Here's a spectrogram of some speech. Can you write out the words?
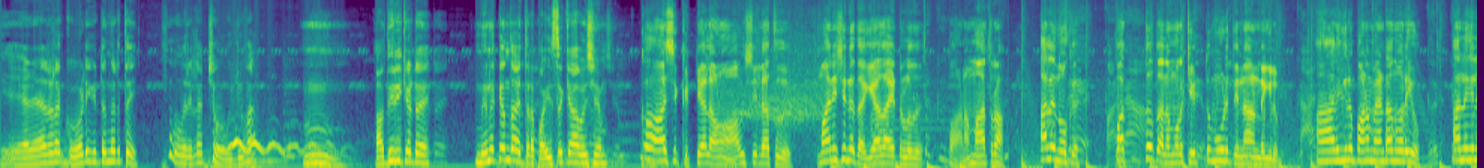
ഏഴേഴര കോടി കിട്ടുന്നിടത്തേ ഒരു ലക്ഷം രൂപ അതിരിക്കട്ടെ. നിനക്കെന്താ ഇത്ര പൈസക്ക് ആവശ്യം? കാശ് കിട്ടിയാലാണോ ആവശ്യമില്ലാത്തത്? മനുഷ്യന്റെ തികയാതായിട്ടുള്ളത് പണം മാത്ര. അല്ലെ നോക്ക് പത്ത് തലമുറയ്ക്ക് ഇട്ടുമൂടി തിന്നാനുണ്ടെങ്കിലും ആരെങ്കിലും പണം വേണ്ടെന്ന് പറയോ? അല്ലെങ്കിൽ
